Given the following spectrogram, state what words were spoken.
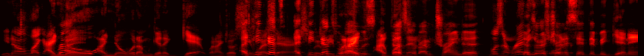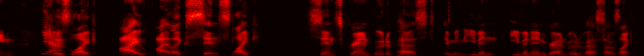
You know, like I Right. know I know what I'm gonna get when I go see I think Wes that's Anderson I think movie, that's what I was I that's what I'm trying to wasn't ready. that's what I was trying to say at the beginning Yeah. is like I I like since like since Grand Budapest I mean even even in Grand Budapest I was like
